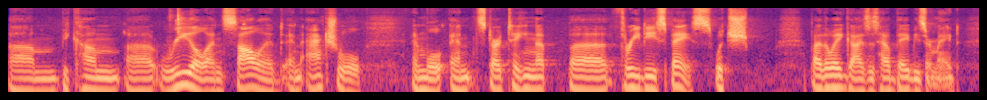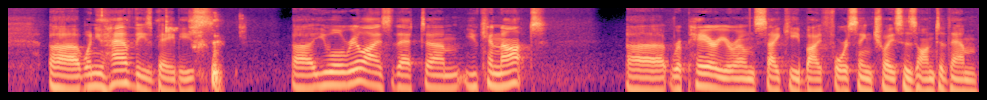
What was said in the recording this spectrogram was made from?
um, become uh, real and solid and actual and will and start taking up uh, 3D space, which, by the way, guys, is how babies are made. Uh, when you have these babies, uh, you will realize that um, you cannot uh, repair your own psyche by forcing choices onto them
